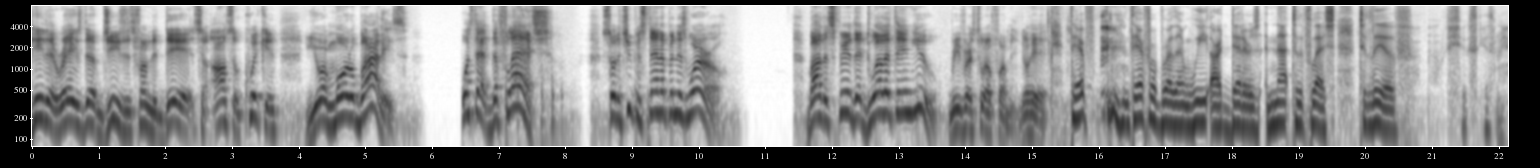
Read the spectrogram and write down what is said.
He that raised up Jesus from the dead shall also quicken your mortal bodies. What's that? The flesh. So that you can stand up in this world by the Spirit that dwelleth in you. Read verse 12 for me. Go ahead. Therefore, therefore, brethren, we are debtors not to the flesh to live. Oh, shoot, excuse me.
